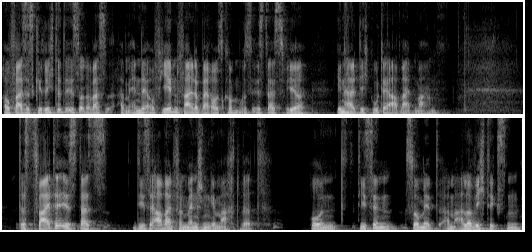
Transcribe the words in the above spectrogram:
auf was es gerichtet ist oder was am Ende auf jeden Fall dabei rauskommen muss, ist, dass wir inhaltlich gute Arbeit machen. Das Zweite ist, dass diese Arbeit von Menschen gemacht wird. Und die sind somit am allerwichtigsten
